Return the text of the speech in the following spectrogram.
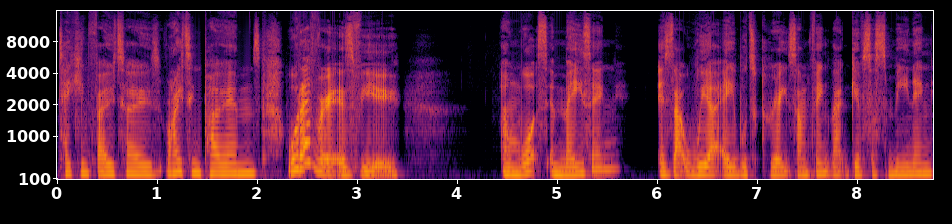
taking photos, writing poems, whatever it is for you. And what's amazing is that we are able to create something that gives us meaning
